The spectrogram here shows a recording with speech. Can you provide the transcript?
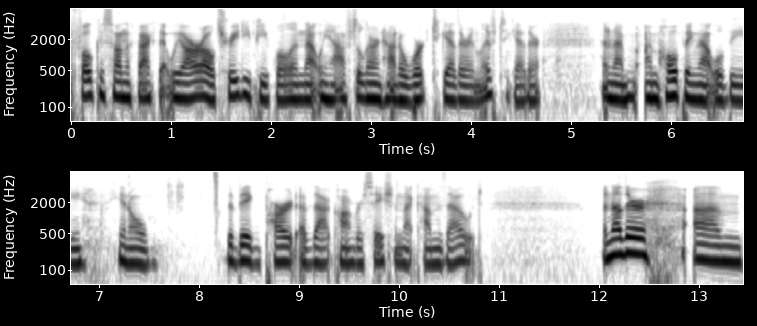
focus on the fact that we are all treaty people and that we have to learn how to work together and live together. And I'm I'm hoping that will be, you know, the big part of that conversation that comes out. Another um,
